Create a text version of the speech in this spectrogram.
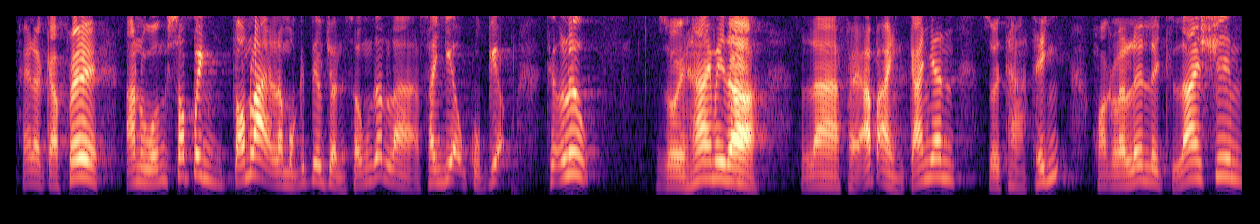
hay là cà phê ăn uống shopping. Tóm lại là một cái tiêu chuẩn sống rất là sành điệu củ kiệu thượng lưu. Rồi 20 giờ là phải up ảnh cá nhân rồi thả thính hoặc là lên lịch livestream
